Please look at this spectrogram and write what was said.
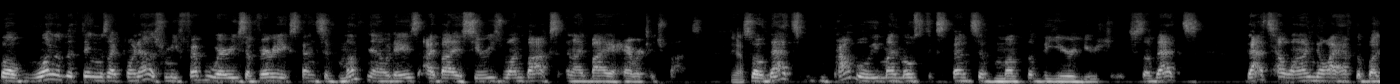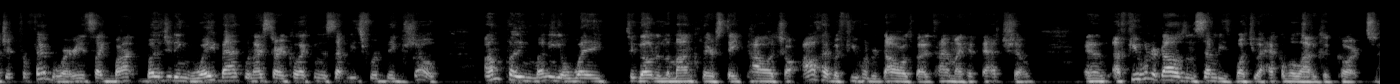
Well, one of the things I point out is for me, February is a very expensive month nowadays. I buy a Series 1 box and I buy a Heritage box. Yep. So that's probably my most expensive month of the year usually. So that's that's how I know I have to budget for February. It's like budgeting way back when I started collecting the 70s for a big show. I'm putting money away to go to the Montclair State College show. I'll have a few hundred dollars by the time I hit that show and a few hundred dollars in the 70s bought you a heck of a lot of good cards.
